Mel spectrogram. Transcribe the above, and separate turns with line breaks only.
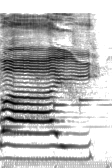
Bye.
